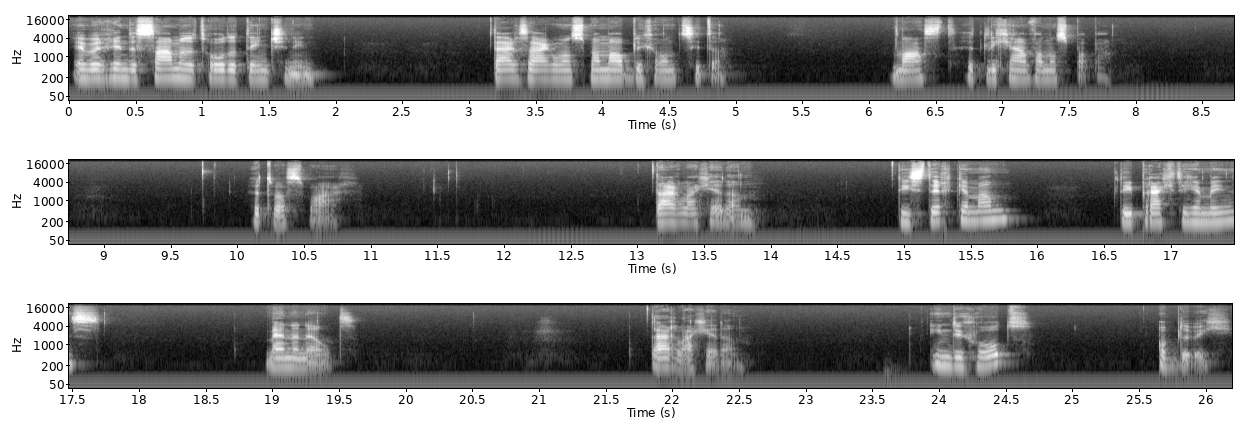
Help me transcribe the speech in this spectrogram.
en we renden samen het rode tentje in. Daar zagen we ons mama op de grond zitten, naast het lichaam van ons papa. Het was waar. Daar lag hij dan, die sterke man, die prachtige mens, mijn held. Daar lag hij dan, in de goot, op de weg.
